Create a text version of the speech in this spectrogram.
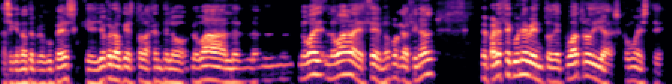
Así que no te preocupes, que yo creo que esto la gente lo, lo, va, lo, lo, va, lo va a agradecer, ¿no? porque al final me parece que un evento de cuatro días como este,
